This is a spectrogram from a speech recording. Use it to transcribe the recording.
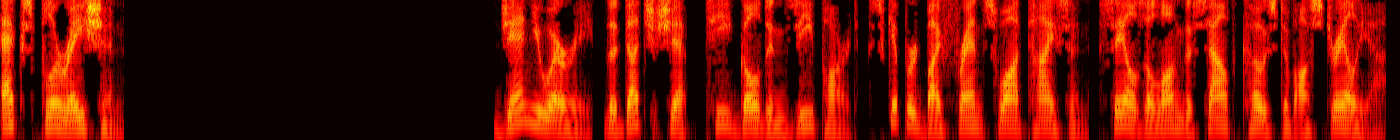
Exploration January, the Dutch ship T. Gulden Zeepaert, skippered by François Thijssen, sails along the south coast of Australia.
